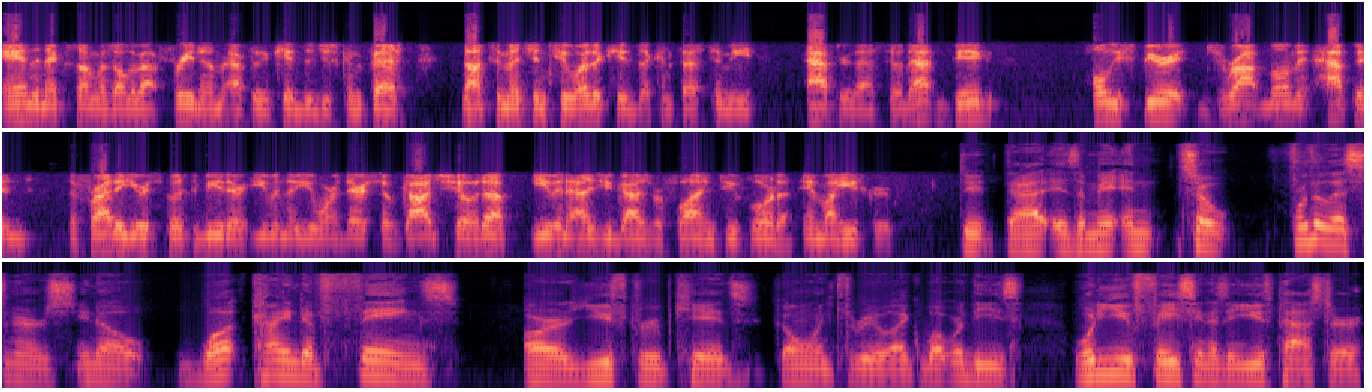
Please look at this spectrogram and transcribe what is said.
and the next song was all about freedom after the kids had just confessed, not to mention two other kids that confessed to me after that. So that big Holy Spirit drop moment happened the Friday you were supposed to be there, even though you weren't there. So God showed up even as you guys were flying to Florida in my youth group. Dude, that is amazing. And so for the listeners, you know, what kind of things are youth group kids going through? Like, what were these? What are you facing as a youth pastor?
